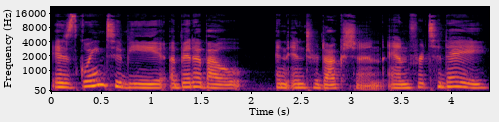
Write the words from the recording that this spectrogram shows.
is going to be a bit about an introduction. And for today,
